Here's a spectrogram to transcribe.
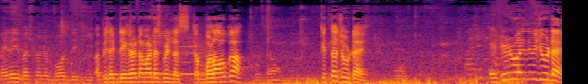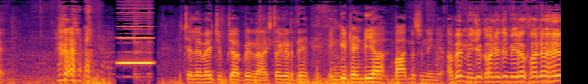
मैंने भी बचपन में बहुत देखी। अभी तक देख रहा टमाटर स्मिंडस? कब बड़ा होगा? छोटा कितना छोटा है? एटीट्यूड वाइज भी छोटा है। चले भाई चुपचाप फिर नाश्ता करते हैं। इनकी ठंडिया बाद में सुनेंगे। अबे मुझे खाने थे मेरा खाना है।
